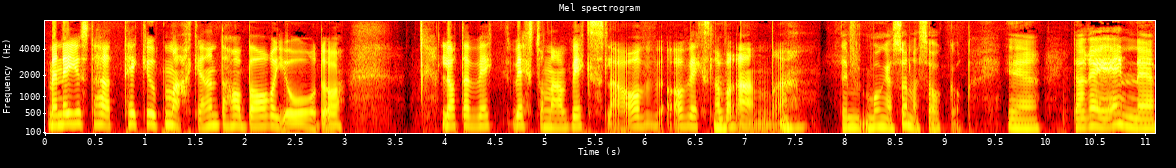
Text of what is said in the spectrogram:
Men det är just det här att täcka upp marken, inte ha barjord och låta väx- växterna växla, av, avväxla varandra. Det är många sådana saker. Eh, där är en, eh,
